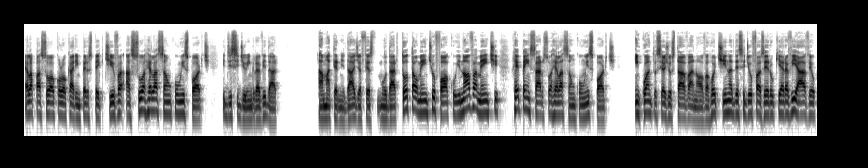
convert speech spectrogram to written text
ela passou a colocar em perspectiva a sua relação com o esporte e decidiu engravidar. A maternidade a fez mudar totalmente o foco e novamente repensar sua relação com o esporte. Enquanto se ajustava à nova rotina, decidiu fazer o que era viável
